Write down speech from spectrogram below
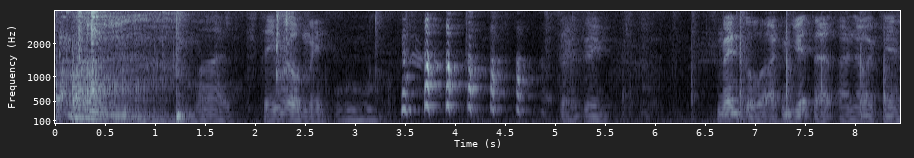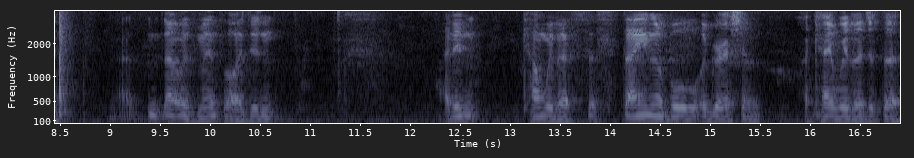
My steamrolled me. Same thing. It's mental. I can get that. I know I can. That's, that was mental. I didn't. I didn't come with a sustainable aggression. I came with a just a.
